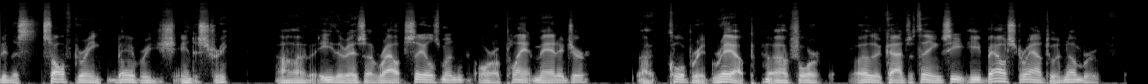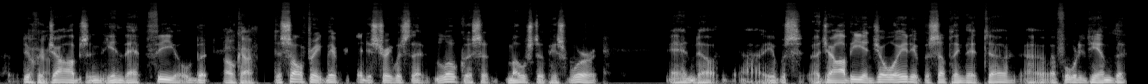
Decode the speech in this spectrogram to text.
in the soft drink beverage industry, uh, either as a route salesman or a plant manager, a corporate rep uh, for other kinds of things. He, he bounced around to a number of different okay. jobs in, in that field, but okay. the soft drink beverage industry was the locus of most of his work. And uh, uh it was a job he enjoyed. It was something that uh, uh, afforded him the,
